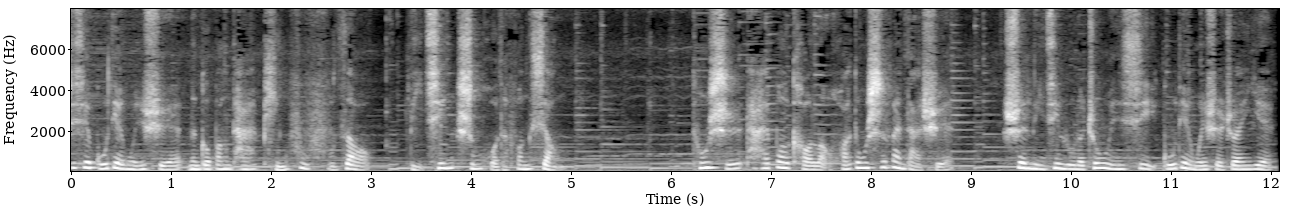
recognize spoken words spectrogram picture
这些古典文学能够帮他平复浮躁，理清生活的方向。同时，他还报考了华东师范大学，顺利进入了中文系古典文学专业，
